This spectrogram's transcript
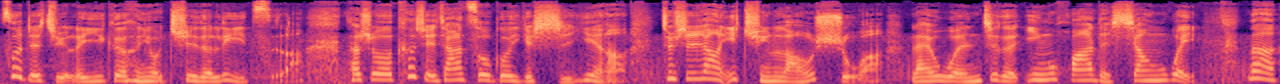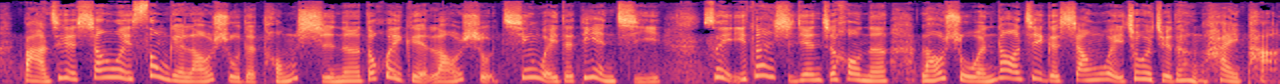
作者举了一个很有趣的例子了。他说，科学家做过一个实验啊，就是让一群老鼠啊来闻这个樱花的香味，那把这个香味送给老鼠的同时呢，都会给老鼠轻微的电击，所以一段时间之后呢，老鼠闻到这个香味就会觉得很害怕。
